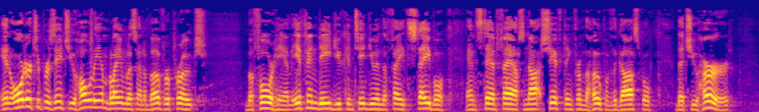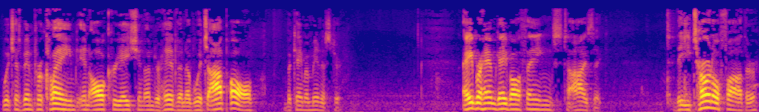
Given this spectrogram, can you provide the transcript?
in order to present you holy and blameless and above reproach before him, if indeed you continue in the faith, stable and steadfast, not shifting from the hope of the gospel that you heard, which has been proclaimed in all creation under heaven, of which I, Paul, became a minister. Abraham gave all things to Isaac. The eternal Father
